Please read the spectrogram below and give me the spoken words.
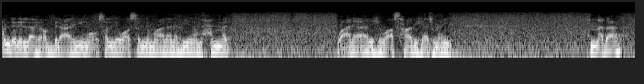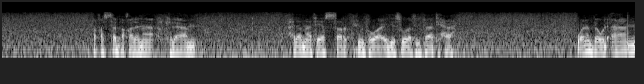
الحمد لله رب العالمين وأصلي وأسلم على نبينا محمد وعلى آله وأصحابه أجمعين. أما بعد فقد سبق لنا الكلام على ما تيسر من فوائد سورة الفاتحة. ونبدأ الآن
